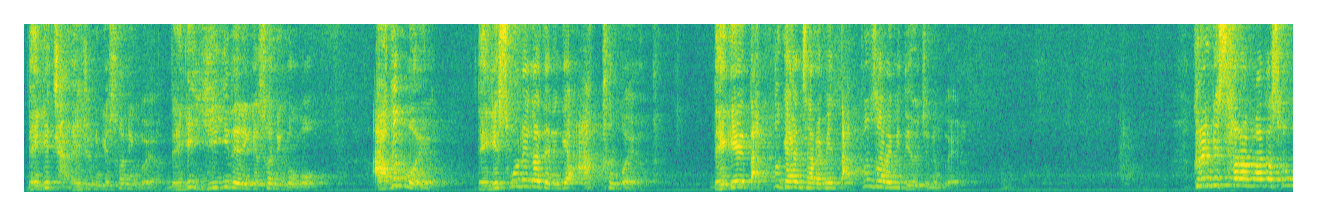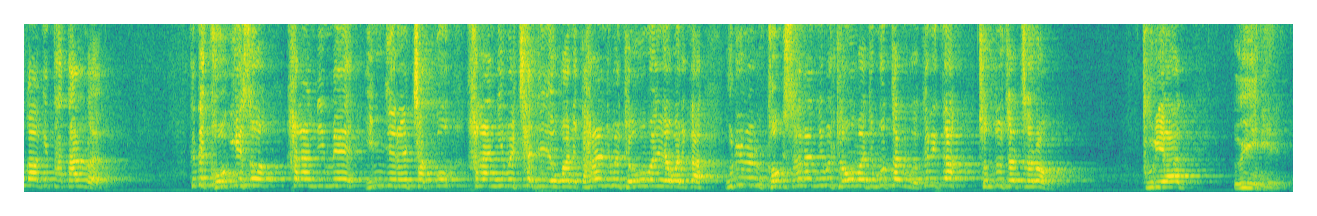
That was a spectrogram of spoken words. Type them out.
내게 잘해주는 게 선인 거예요. 내게 이익이 되는 게 선인 거고, 악은 뭐예요? 내게 손해가 되는 게 악한 거예요. 내게 나쁘게 한 사람이 나쁜 사람이 되어지는 거예요. 그러니 사람마다 선각이 다 달라요. 근데 거기에서 하나님의 임재를 찾고 하나님을 찾으려고 하니까 하나님을 경험하려고 하니까 우리는 거기서 하나님을 경험하지 못하는 거예요. 그러니까 전도자처럼 불의한 의인이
